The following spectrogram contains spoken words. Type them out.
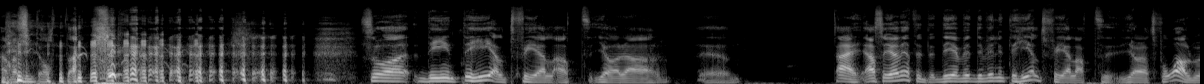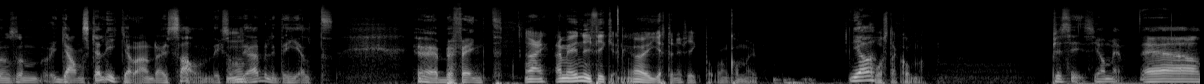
Ja, varför inte åtta? så det är inte helt fel att göra... Eh, nej, alltså jag vet inte. Det är, det är väl inte helt fel att göra två album som är ganska lika varandra i sound. Liksom. Mm. Det är väl inte helt eh, befängt. Nej, men jag är nyfiken. Jag är jättenyfiken på vad de kommer Ja, åstadkomma. Precis. Jag med. Eh,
